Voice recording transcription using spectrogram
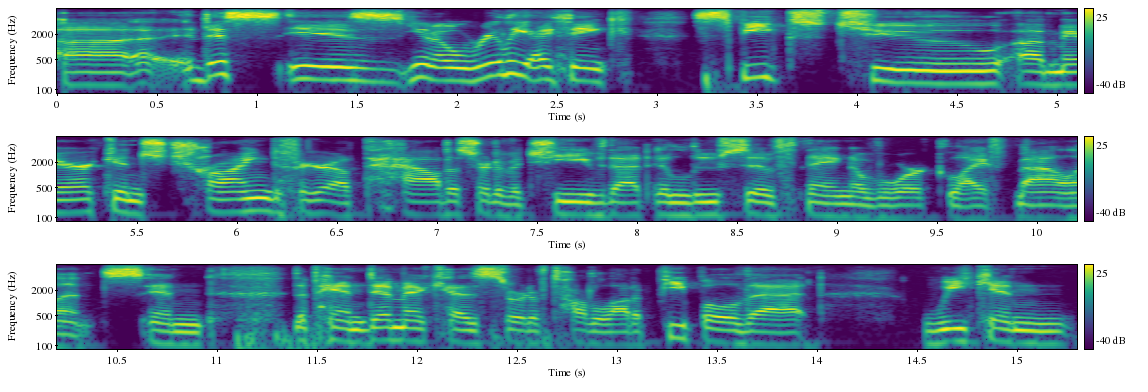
Uh, this is you know really i think speaks to americans trying to figure out how to sort of achieve that elusive thing of work life balance. And the pandemic has sort of taught a lot of people that we can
